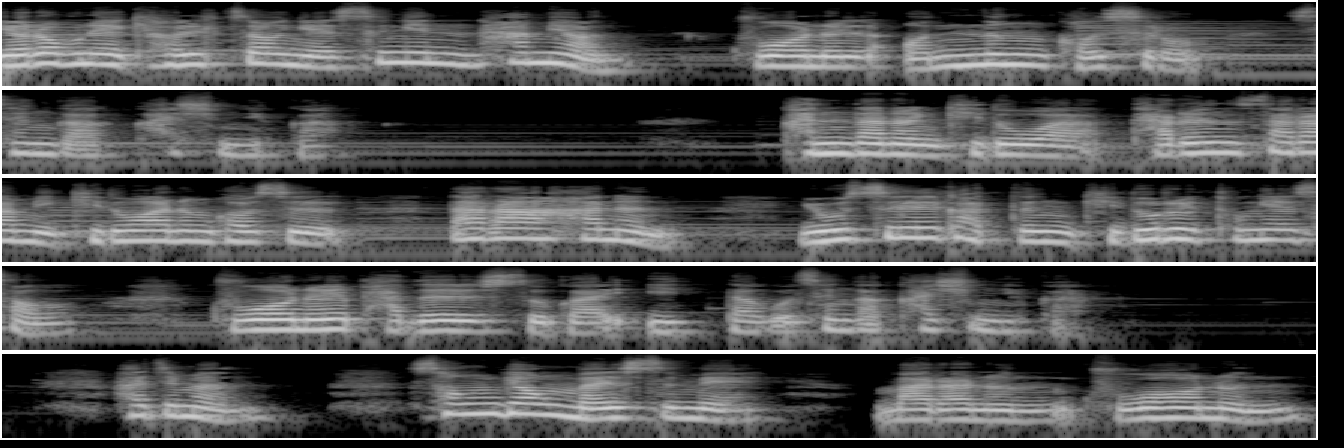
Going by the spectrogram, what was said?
여러분의 결정에 승인하면 구원을 얻는 것으로 생각하십니까? 간단한 기도와 다른 사람이 기도하는 것을 따라하는 요술 같은 기도를 통해서 구원을 받을 수가 있다고 생각하십니까? 하지만 성경 말씀에 말하는 구원은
